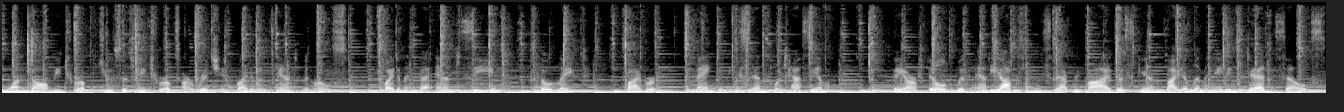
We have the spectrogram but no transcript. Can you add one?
1. Beetroot juices Beetroots are rich in vitamins and minerals, vitamin B and C, folate, fiber, manganese and potassium. They are filled with antioxidants that revive the skin by eliminating dead cells.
